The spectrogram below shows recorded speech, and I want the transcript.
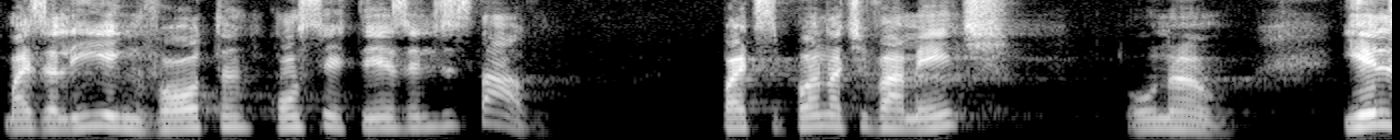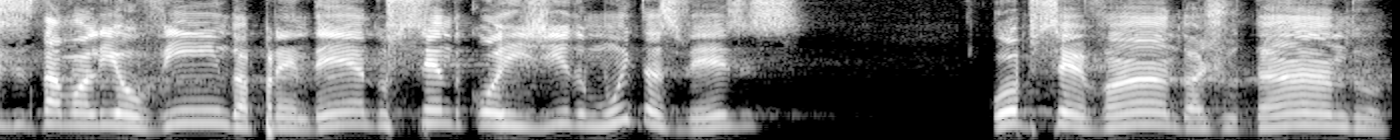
mas ali em volta, com certeza eles estavam, participando ativamente ou não. E eles estavam ali ouvindo, aprendendo, sendo corrigidos muitas vezes, observando, ajudando,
